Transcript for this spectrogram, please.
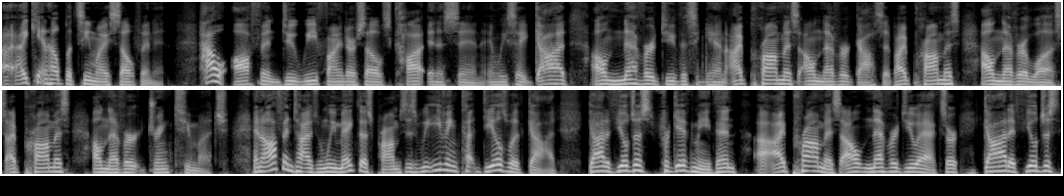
I can't help but see myself in it. How often do we find ourselves caught in a sin and we say, God, I'll never do this again. I promise I'll never gossip. I promise I'll never lust. I promise I'll never drink too much. And oftentimes when we make those promises, we even cut deals with God. God, if you'll just forgive me, then uh, I promise I'll never do X. Or God, if you'll just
